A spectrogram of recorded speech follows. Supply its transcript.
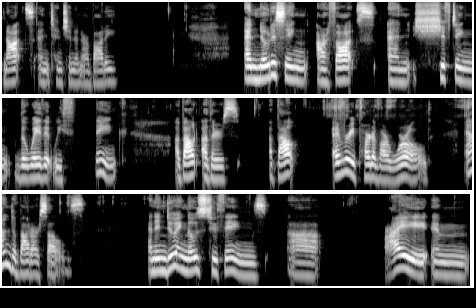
knots and tension in our body. And noticing our thoughts and shifting the way that we think about others, about every part of our world, and about ourselves. And in doing those two things, uh, I am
